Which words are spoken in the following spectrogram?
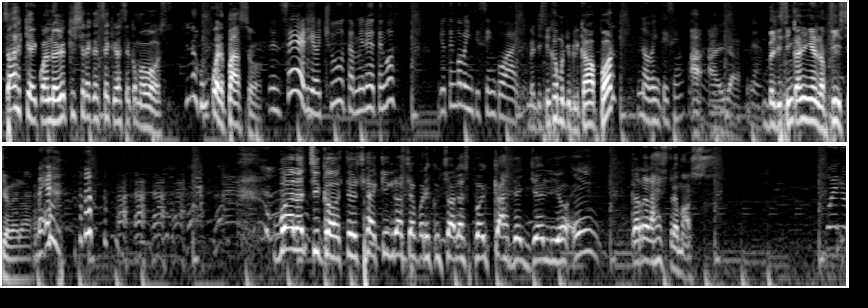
¿Sabes qué? Cuando yo quisiera crecer, quiero ser como vos. Tienes un cuerpazo. En serio, chuta, mire, tengo Yo tengo 25 años. 25 multiplicado por. No, 25 Ah, ahí ya. Ya. 25 años en el oficio, ¿verdad? Ve- Bueno, chicos, entonces aquí gracias por escuchar los podcasts de Gelio en Carreras Extremas. Bueno,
